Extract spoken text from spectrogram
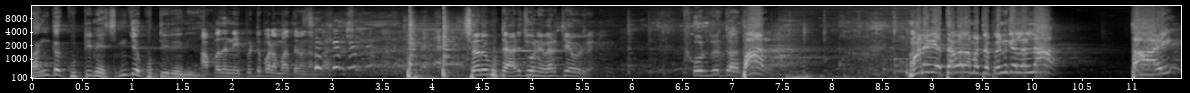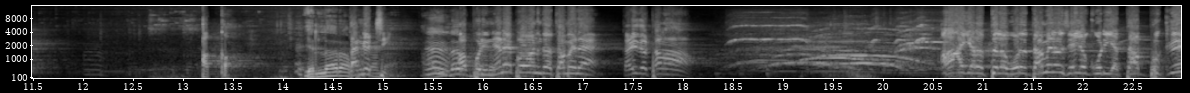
தங்க குட்டினே சிங்க குட்டினே நீ. அப்பதான் நீ பிட்டு படம் பார்த்து வந்தா செருப்புட்டு அடிச்சு உன்னை விரட்டியே விடுவேன். பார். மனைவியை தவிர மற்ற பெண்கள் எல்லாம் தாய் அக்கா. எல்லாரும் தங்கச்சி. அப்படி நினைப்பவன் இந்த தமிழ கைதட்டலாம் ஆயிரத்துல ஒரு தமிழன் செய்யக்கூடிய தப்புக்கு.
